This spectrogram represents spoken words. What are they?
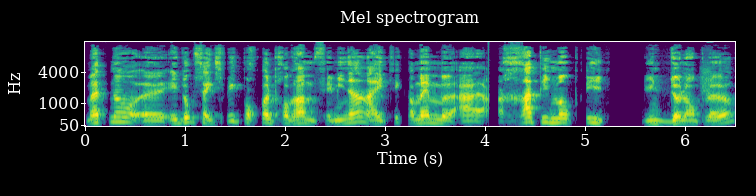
Maintenant, euh, et donc ça explique pourquoi le programme féminin a été quand même a rapidement pris de l'ampleur.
